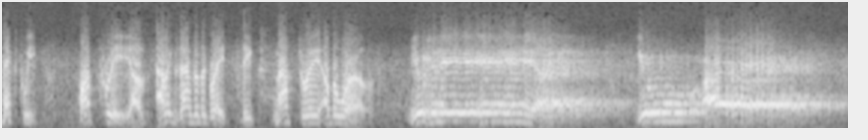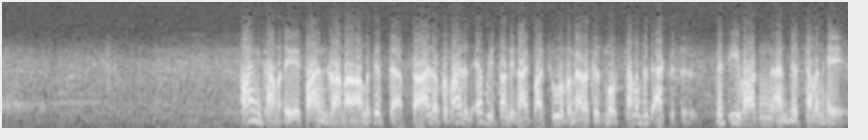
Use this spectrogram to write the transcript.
Next week, part three of Alexander the Great Seeks Mastery of the World. Mutiny in India. You are there. Fine comedy, fine drama on the distaff side are provided every Sunday night by two of America's most talented actresses, Miss Eve Arden and Miss Helen Hayes.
